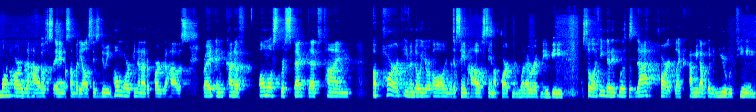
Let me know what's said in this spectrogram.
one part of the house and somebody else is doing homework in another part of the house, right? And kind of almost respect that time apart, even though you're all in the same house, same apartment, whatever it may be. So I think that it was that part, like coming up with a new routine,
